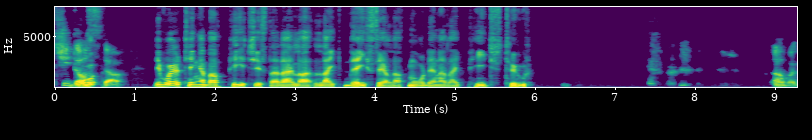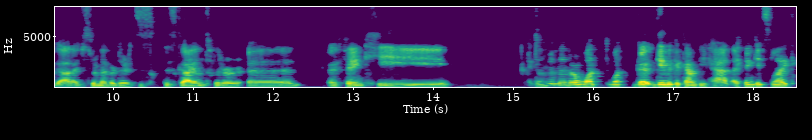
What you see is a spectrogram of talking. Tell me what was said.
she does Wha- stuff. The weird thing about Peach is that I li- like Daisy a lot more than I like Peach too. Oh my god! I just remember there's this this guy on Twitter. Uh, I think he. I don't remember what what g- gimmick account he had. I think it's like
